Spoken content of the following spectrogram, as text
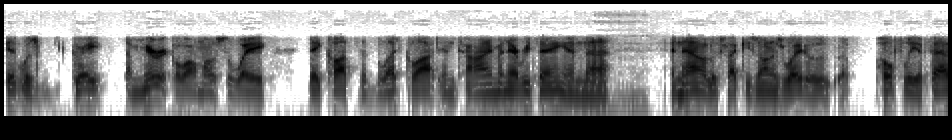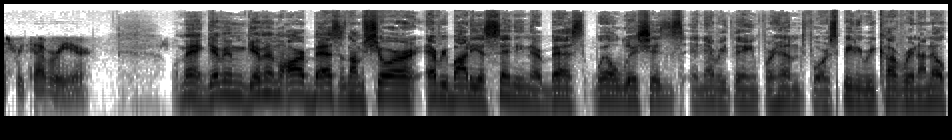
it was great, a miracle almost the way they caught the blood clot in time and everything, and uh, and now it looks like he's on his way to uh, hopefully a fast recovery here. Well, man, give him give him our best, and I'm sure everybody is sending their best well wishes and everything for him for a speedy recovery. And I know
